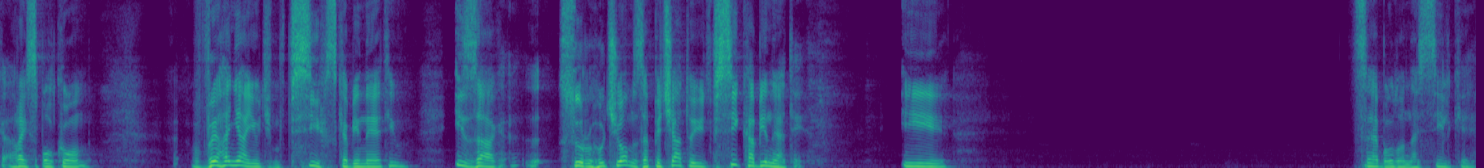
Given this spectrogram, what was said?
райсполком, виганяють всіх з кабінетів і за е, сургучом запечатують всі кабінети. І це було настільки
